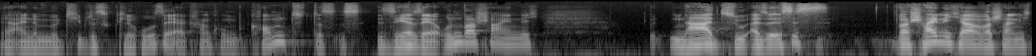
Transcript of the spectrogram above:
eine multiple Sklerose-Erkrankung bekommt. Das ist sehr, sehr unwahrscheinlich. Nahezu, also es ist wahrscheinlicher, wahrscheinlich,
